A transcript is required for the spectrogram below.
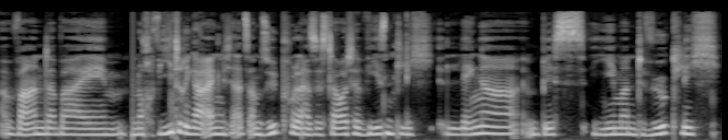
waren dabei noch widriger eigentlich als am Südpol. Also es dauerte wesentlich länger, bis jemand wirklich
